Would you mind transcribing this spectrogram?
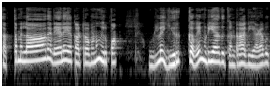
சத்தமில்லாத வேலையை காட்டுறவனும் இருப்பான். உள்ள இருக்கவே முடியாது கன்றாவி அளவு.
